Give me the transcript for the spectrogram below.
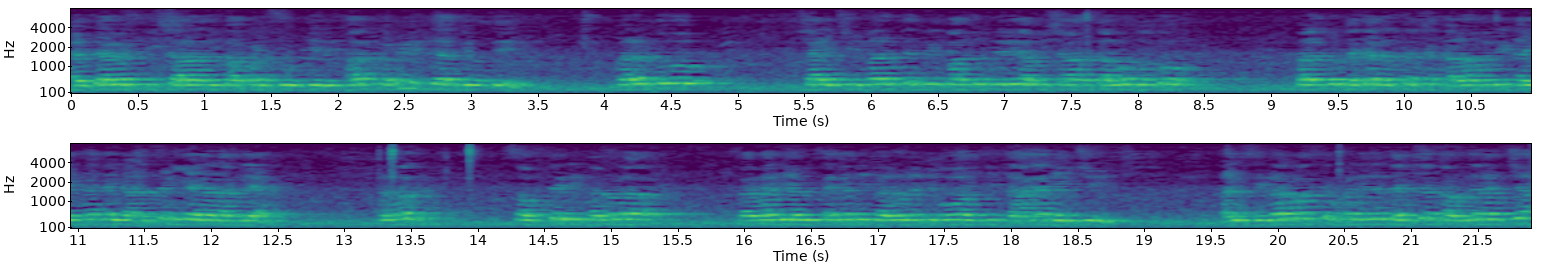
आणि त्यावेळेस ती शाळा तिथं आपण सुरू केली. फार कमी विद्यार्थी होते. परंतु शाळेची इमारत त्यांनी बांधून दिली आम्ही शाळा चालवत होतो. परंतु त्याच्यानंतरच्या काळामध्ये काही ना काही अडचणी यायला लागल्या. तर मग संस्थेने ठरवलं साहेबांनी आम्ही सगळ्यांनी ठरवलं की बाबा आमची जागा द्यायची आणि सिनारवास कंपनीने त्यांच्या कामगारांच्या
